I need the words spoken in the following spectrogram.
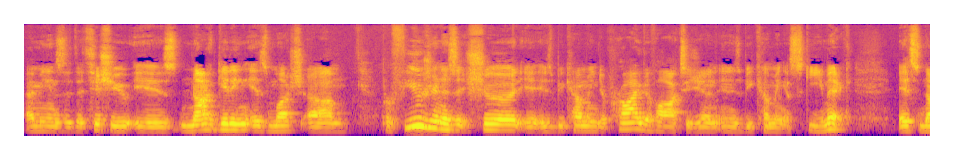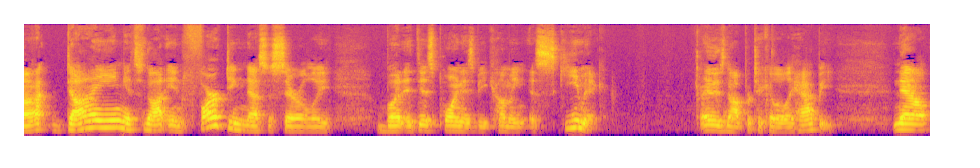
That means that the tissue is not getting as much um, perfusion as it should, it is becoming deprived of oxygen, and is becoming ischemic. It's not dying, it's not infarcting necessarily, but at this point is becoming ischemic and is not particularly happy. Now,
